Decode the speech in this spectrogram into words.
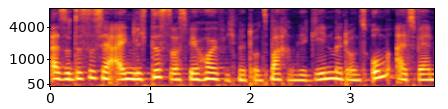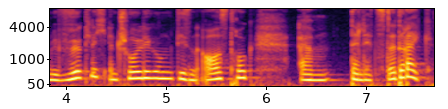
Also das ist ja eigentlich das, was wir häufig mit uns machen. Wir gehen mit uns um, als wären wir wirklich, Entschuldigung, diesen Ausdruck, ähm, der letzte Dreck.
